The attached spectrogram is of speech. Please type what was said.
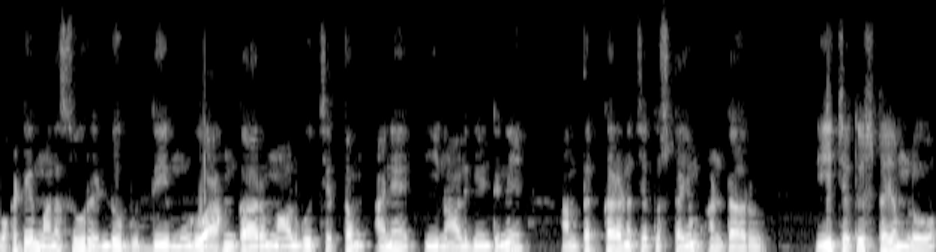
ఒకటి మనసు రెండు బుద్ధి మూడు అహంకారం నాలుగు చిత్తం అనే ఈ నాలుగింటిని అంతఃకరణ చతుష్టయం అంటారు. ఈ చతుష్టయంలో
